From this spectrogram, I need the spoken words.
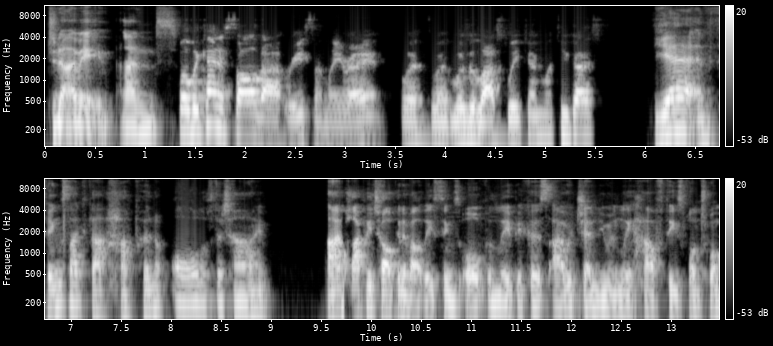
Do you know what I mean? And well, we kind of saw that recently, right? With, with was it last weekend with you guys? Yeah, and things like that happen all of the time. I'm happy talking about these things openly because I would genuinely have these one to one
